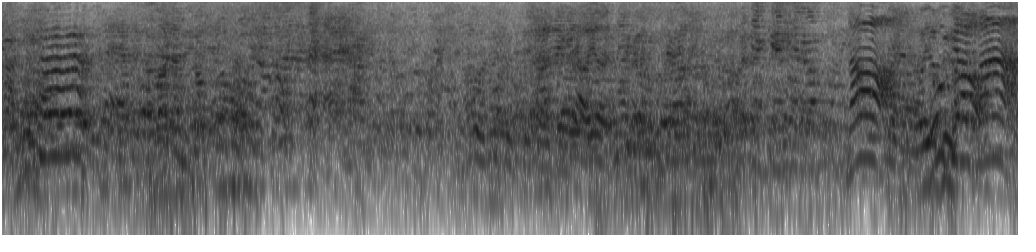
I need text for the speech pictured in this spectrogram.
kaptam. Na! Rúgjad már!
